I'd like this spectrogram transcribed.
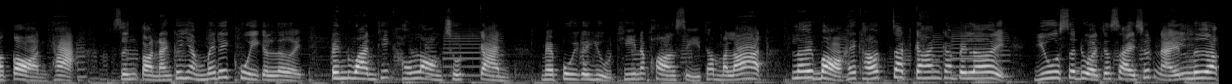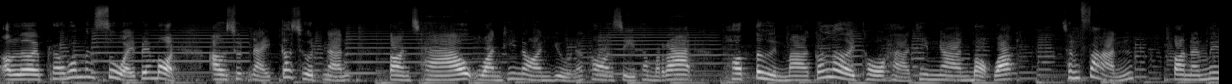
มาก่อนค่ะ ซึ่งตอนนั้นก็ยังไม่ได้คุยกันเลย เป็นวันที่เขาลองชุดกัน แม่ปุ้ยก็อยู่ที่นครศรีธรรมราช เลยบอกให้เขาจัดการกันไปเลยยูสะดวกจะใส่ชุดไหนเลือกเอาเลย เพราะว่ามันสวยไปหมด เอาชุดไหนก็ชุดนั้น ตอนเช้าวันที่นอนอยู่นครศรีธรรมราช พอตื่นมาก็เลยโทรหาทีมงานบอกว่า ฉันฝัน ตอนนั้นไม่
